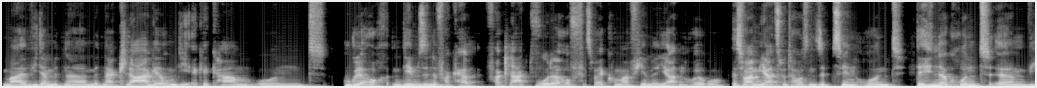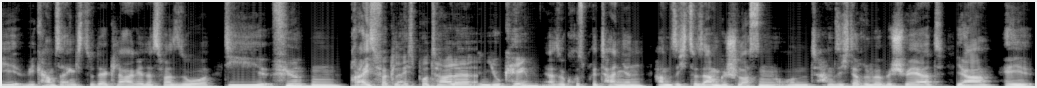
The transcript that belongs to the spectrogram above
mal wieder mit einer, mit einer Klage um die Ecke kam und Google auch in dem Sinne verklagt wurde auf 2,4 Milliarden Euro. Das war im Jahr 2017 und der Hintergrund, ähm, wie, wie kam es eigentlich zu der Klage? Das war so, die führenden Preisvergleichsportale in UK, also Großbritannien, haben sich zusammengeschlossen und haben sich darüber beschwert, ja, hey,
